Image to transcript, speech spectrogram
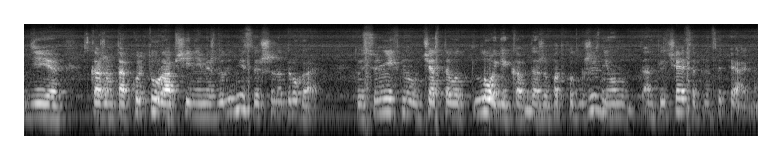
где, скажем так, культура общения между людьми совершенно другая. То есть у них ну, часто вот логика, даже подход к жизни, он отличается принципиально.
